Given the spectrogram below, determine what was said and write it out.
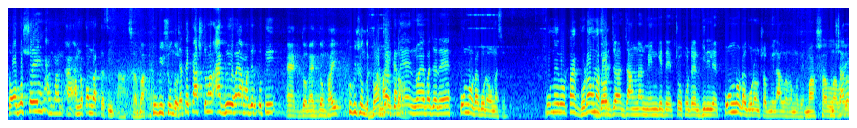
তো অবশ্যই আম- আম- আমরা কম রাখতেছি। আচ্ছা বা খুবই সুন্দর। যাতে কাস্টমার আগ্রহী হয় আমাদের প্রতি। একদম একদম ভাই খুবই সুন্দর। এখানে নয়া বাজারে পনেরোটা গোডাউন আছে। পনেরোটা গোডাউন দরজা জানলার মেন গেটের চৌকটের গ্রিলের পনেরোটা গোডাউন সব মিলে আল্লাহর রহমতে। মাশাআল্লাহ সারা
